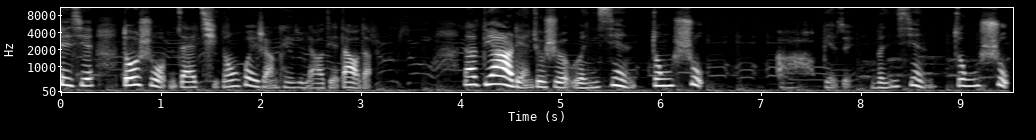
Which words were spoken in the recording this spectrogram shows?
这些都是我们在启动会上可以去了解到的。那第二点就是文献综述啊，别嘴，文献综述。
